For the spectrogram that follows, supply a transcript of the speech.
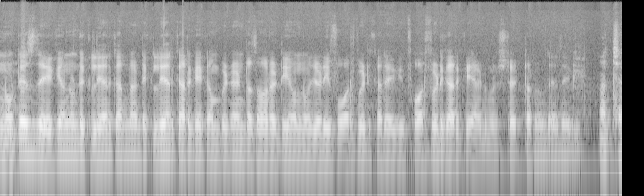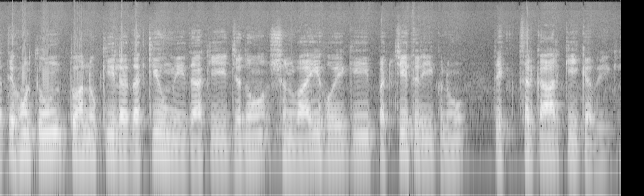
ਨੋਟਿਸ ਦੇ ਕੇ ਉਹਨੂੰ ਡਿਕਲੇਅਰ ਕਰਨਾ ਡਿਕਲੇਅਰ ਕਰਕੇ ਕੰਪੀਟੈਂਟ ਅਥਾਰਟੀ ਉਹਨੂੰ ਜਿਹੜੀ ਫੋਰਫਿਟ ਕਰੇਗੀ ਫੋਰਫਿਟ ਕਰਕੇ ਐਡਮਿਨਿਸਟ੍ਰੇਟਰ ਨੂੰ ਦੇ ਦੇਗੀ। ਅੱਛਾ ਤੇ ਹੁਣ ਤੁਮ ਤੁਹਾਨੂੰ ਕੀ ਲੱਗਦਾ ਕੀ ਉਮੀਦ ਆ ਕਿ ਜਦੋਂ ਸੁਣਵਾਈ ਹੋਏਗੀ 25 ਤਰੀਕ ਨੂੰ ਤੇ ਸਰਕਾਰ ਕੀ ਕਵੇਗੀ?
